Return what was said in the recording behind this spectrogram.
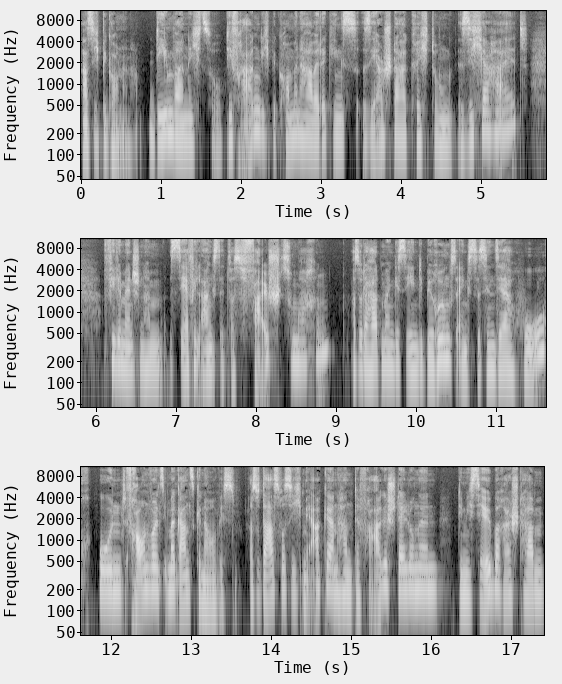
als ich begonnen habe. Dem war nicht so. Die Fragen, die ich bekommen habe, da ging es sehr stark Richtung Sicherheit. Viele Menschen haben sehr viel Angst, etwas falsch zu machen. Also da hat man gesehen, die Berührungsängste sind sehr hoch und Frauen wollen es immer ganz genau wissen. Also das, was ich merke anhand der Fragestellungen, die mich sehr überrascht haben,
